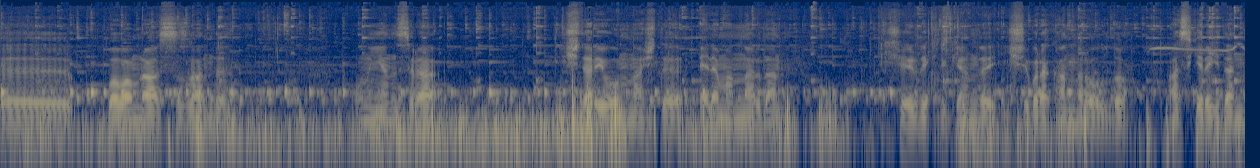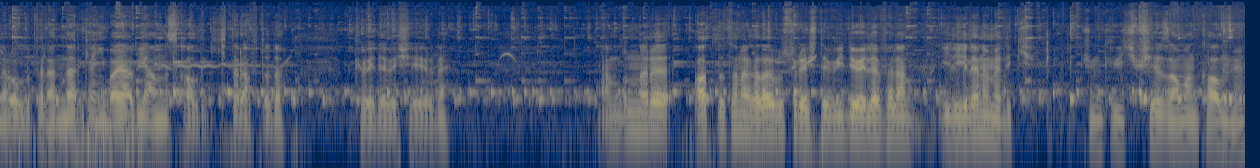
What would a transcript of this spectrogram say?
Ee, babam rahatsızlandı. Onun yanı sıra işler yoğunlaştı. Elemanlardan şehirdeki dükkanında işi bırakanlar oldu. Askere gidenler oldu falan derken bayağı bir yalnız kaldık iki tarafta da. Köyde ve şehirde. Yani bunları atlatana kadar bu süreçte video ile falan ilgilenemedik. Çünkü hiçbir şeye zaman kalmıyor.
